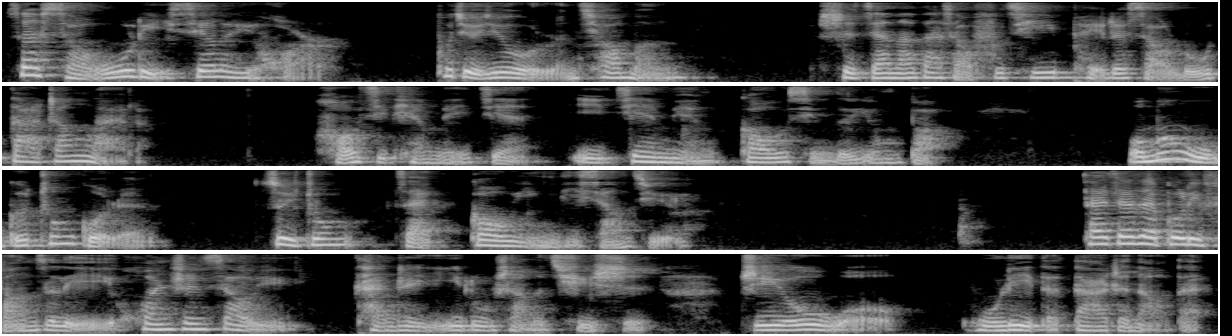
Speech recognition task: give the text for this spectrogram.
在小屋里歇了一会儿。不久就有人敲门，是加拿大小夫妻陪着小卢大张来了。好几天没见，一见面高兴的拥抱。我们五个中国人最终在高营地相聚了。大家在玻璃房子里欢声笑语，谈着一路上的趣事，只有我无力的搭着脑袋，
